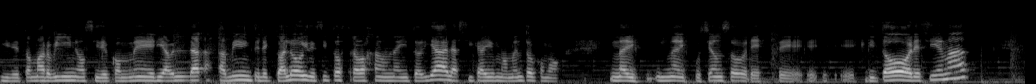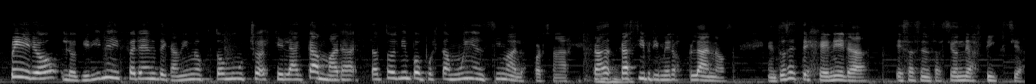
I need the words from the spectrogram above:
y de tomar vinos y de comer y hablar, hasta medio intelectualoides y todos trabajan en una editorial, así que hay un momento como una, discusión sobre este, eh, escritores y demás. Pero lo que tiene diferente, que a mí me gustó mucho, es que la cámara está todo el tiempo puesta muy encima de los personajes, casi primeros planos. Entonces te genera esa sensación de asfixia.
